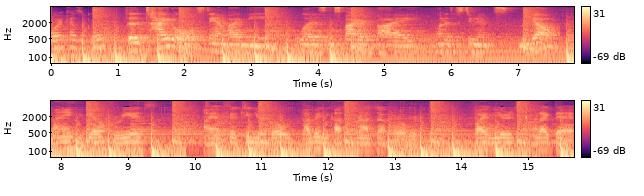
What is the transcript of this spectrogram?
work as a group? The title Stand By Me was inspired by one of the students, Miguel. My name is Miguel Farias. I am 15 years old. I've been in Casa Esperanza for over five years. I like that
